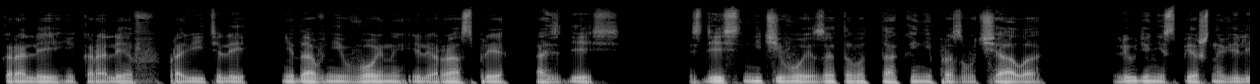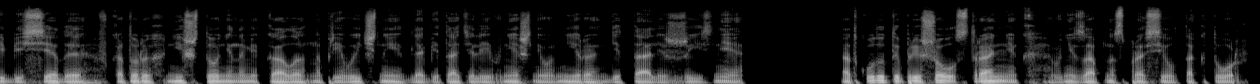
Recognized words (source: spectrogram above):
королей и королев, правителей, недавние войны или распри, а здесь... Здесь ничего из этого так и не прозвучало. Люди неспешно вели беседы, в которых ничто не намекало на привычные для обитателей внешнего мира детали жизни. «Откуда ты пришел, странник?» — внезапно спросил Тактур.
